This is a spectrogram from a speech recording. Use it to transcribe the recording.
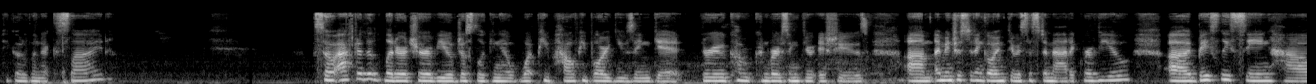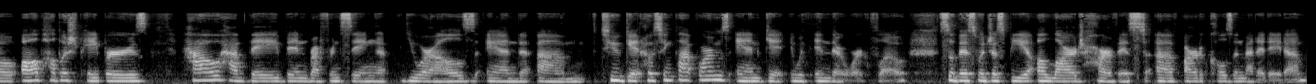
If you go to the next slide. So after the literature review of just looking at what people, how people are using Git through conversing through issues, um, I'm interested in going through a systematic review, uh, basically seeing how all published papers, how have they been referencing URLs and um, to Git hosting platforms and Git within their workflow. So this would just be a large harvest of articles and metadata.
